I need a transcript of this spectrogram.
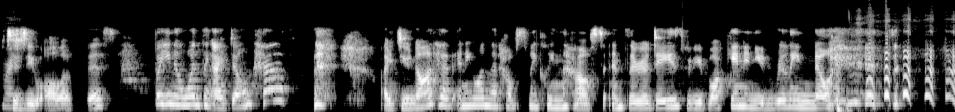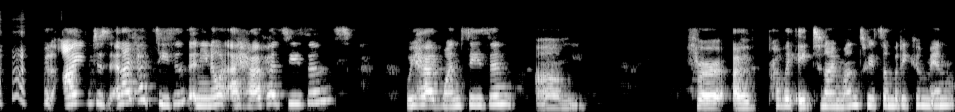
right. to do all of this. But you know, one thing I don't have. I do not have anyone that helps me clean the house. And there are days when you'd walk in and you'd really know it. but I'm just, and I've had seasons, and you know what? I have had seasons. We had one season um, for uh, probably eight to nine months. We had somebody come in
